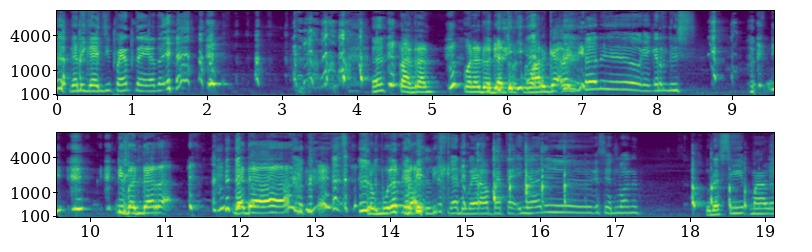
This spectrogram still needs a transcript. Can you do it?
Gak digaji PT katanya. Ran ran mana udah diatur keluarga lagi? Aduh kayak kerdus di, di bandara. Kan. enam bulan balik. Gak dibayar sama PT-nya. Aduh kasihan banget. Udah sip malu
